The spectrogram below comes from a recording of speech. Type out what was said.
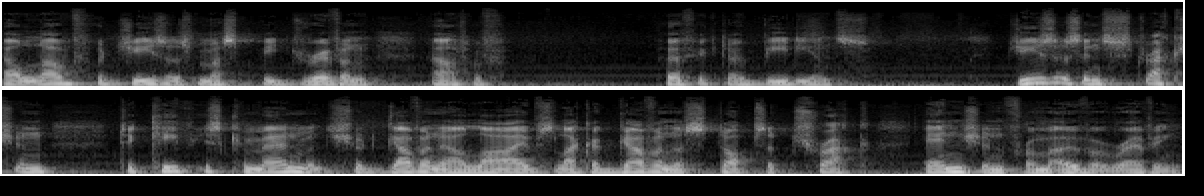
Our love for Jesus must be driven out of perfect obedience. Jesus' instruction to keep his commandments should govern our lives like a governor stops a truck engine from over revving.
